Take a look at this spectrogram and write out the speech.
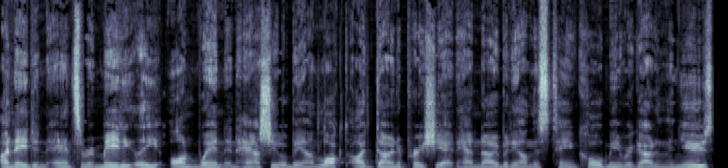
I need an answer immediately on when and how she will be unlocked. I don't appreciate how nobody on this team called me regarding the news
